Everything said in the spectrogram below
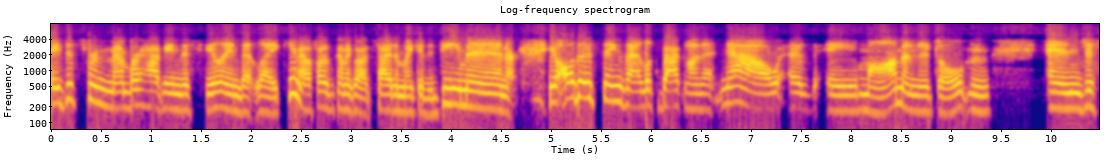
I just remember having this feeling that, like, you know, if I was going to go outside, I might get a demon, or you know, all those things. I look back on it now as a mom and an adult, and and just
